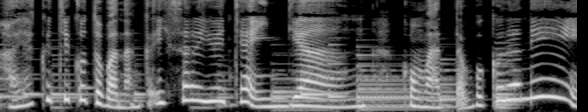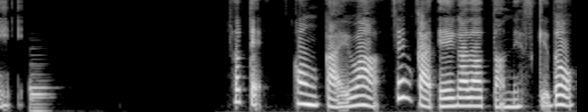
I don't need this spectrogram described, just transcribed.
早口言葉なんか一切言えちゃいいんじゃん。困った僕だね。さて、今回は、前回映画だったんですけど、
